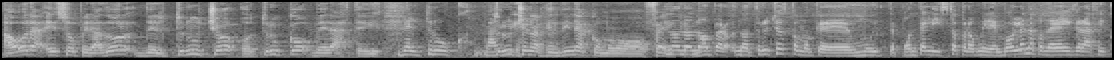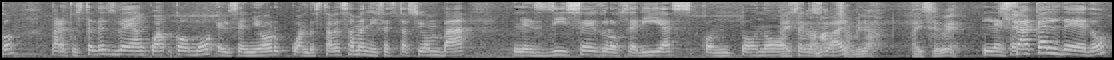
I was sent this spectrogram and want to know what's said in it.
Ahora es operador del trucho o truco Verástegui. Del truco. Trucho en Argentina es como fake. No, no, no, pero no, trucho es como que muy te ponte listo, pero miren, vuelven a poner el gráfico para que ustedes vean cómo el señor cuando estaba esa manifestación va les dice groserías con tono Ahí está la marcha, mira, ahí se ve. Le saca el dedo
